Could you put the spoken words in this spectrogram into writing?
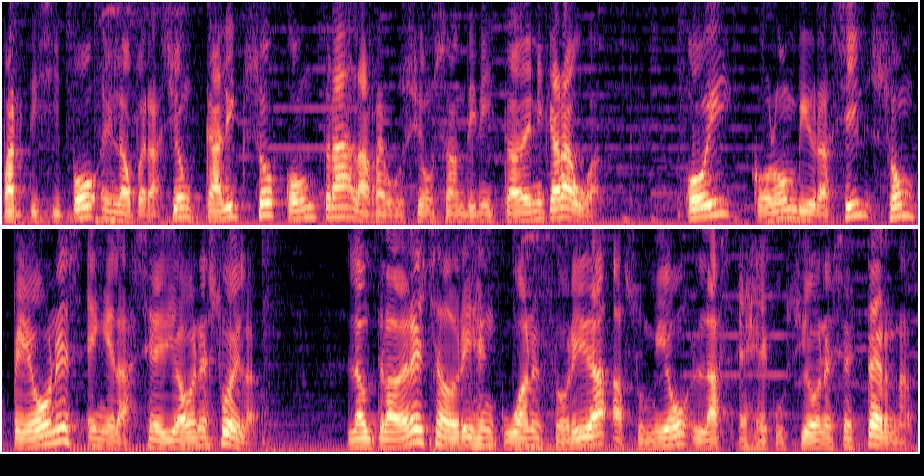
participó en la operación Calipso contra la revolución sandinista de Nicaragua. Hoy, Colombia y Brasil son peones en el asedio a Venezuela. La ultraderecha de origen cubano en Florida asumió las ejecuciones externas.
